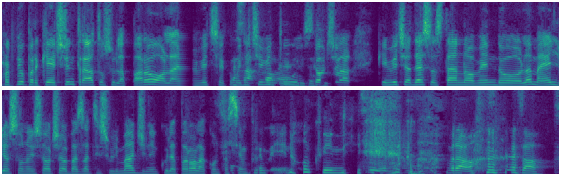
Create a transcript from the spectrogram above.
proprio perché è centrato sulla parola, invece come dicevi tu, i social che invece adesso stanno avendo la meglio sono i social basati sull'immagine in cui la parola conta sì. sempre meno, quindi... Sì, bravo, esatto.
